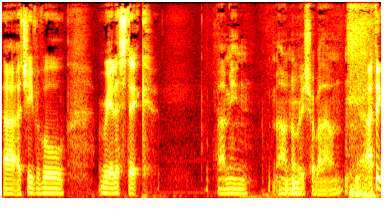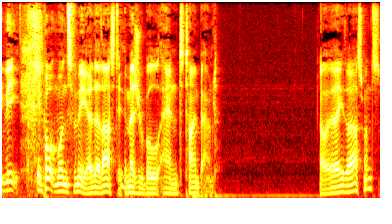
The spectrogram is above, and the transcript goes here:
uh, achievable, realistic. I mean, I'm not really sure about that one. Yeah, I think the important ones for me are the last two: the measurable and time bound. Oh, are they the last ones?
